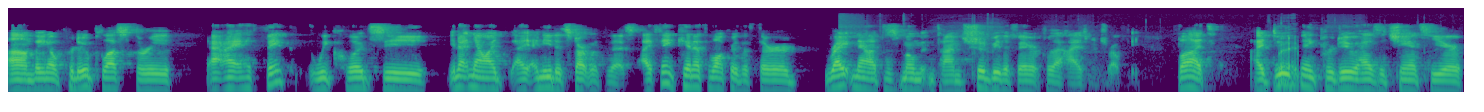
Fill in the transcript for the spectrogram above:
Um, but you know, Purdue plus three. I think we could see. You know, now I I need to start with this. I think Kenneth Walker III, right now at this moment in time, should be the favorite for the Heisman Trophy. But I do right. think Purdue has a chance here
